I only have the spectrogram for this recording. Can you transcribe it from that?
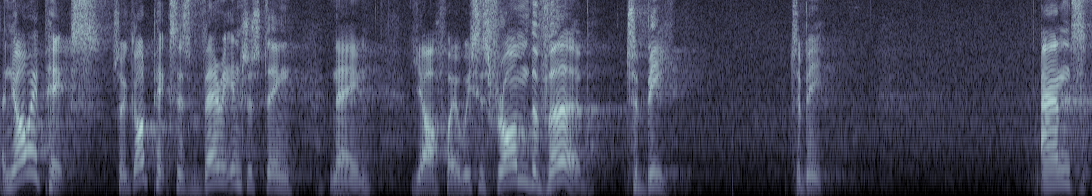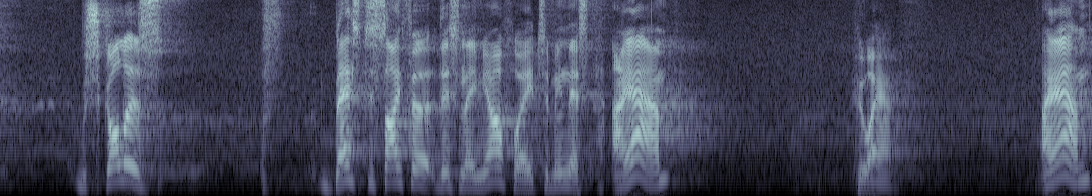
And Yahweh picks, so God picks this very interesting name, Yahweh, which is from the verb to be. To be. And scholars best decipher this name Yahweh to mean this I am who I am. I am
